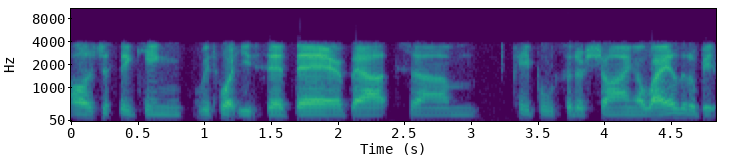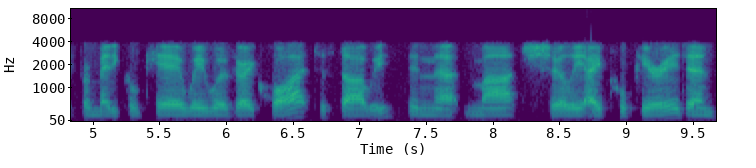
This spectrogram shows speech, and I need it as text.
I was just thinking with what you said there about um, people sort of shying away a little bit from medical care. We were very quiet to start with in that March, early April period, and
